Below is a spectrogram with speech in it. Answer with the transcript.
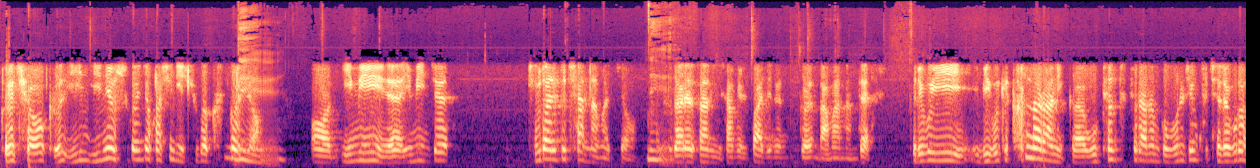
그렇죠. 그이이 뉴스가 이제 훨씬 이슈가 큰 거죠. 네. 어 이미 예, 이미 이제 두 달도 채 안 남았죠. 네. 두 달에서 한 2, 3일 빠지는 건 남았는데 그리고 이 미국이 큰 나라니까 우편 투표라는 부분을 지금 구체적으로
